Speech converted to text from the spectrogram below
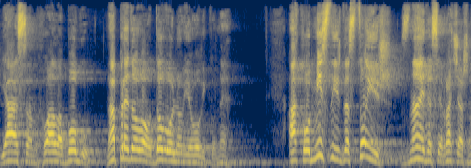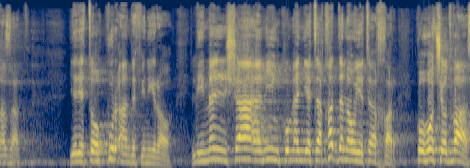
ja sam, hvala Bogu, napredovao, dovoljno mi je ovoliko. Ne. Ako misliš da stojiš, znaj da se vraćaš nazad. Jer je to Kur'an definirao. Li men ša'a minkum en je taqaddama u. Ko hoće od vas,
